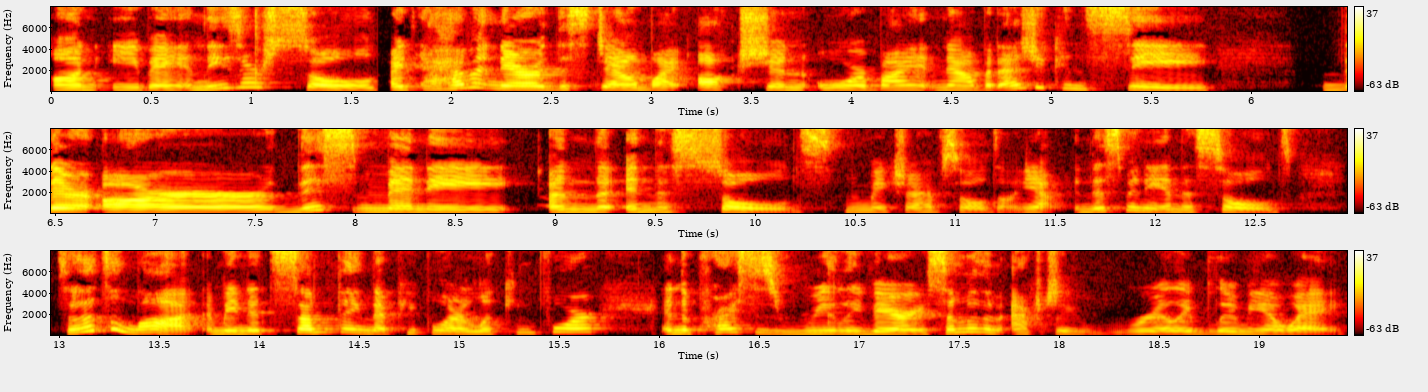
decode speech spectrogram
on eBay and these are sold. I haven't narrowed this down by auction or buy it now, but as you can see, there are this many in the in the solds. Let me make sure I have solds on. Yeah, and this many in the solds. So that's a lot. I mean, it's something that people are looking for, and the prices really vary. Some of them actually really blew me away.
